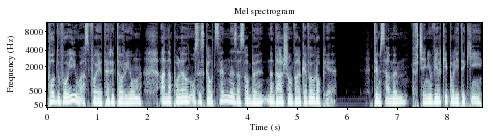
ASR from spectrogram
podwoiła swoje terytorium, a Napoleon uzyskał cenne zasoby na dalszą walkę w Europie. Tym samym w cieniu wielkiej polityki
